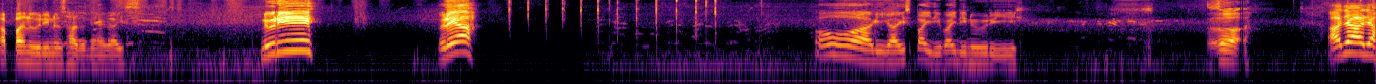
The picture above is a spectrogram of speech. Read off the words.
ਆਪਾਂ ਨੂਰੀ ਨੂੰ ਸੱਦਦੇ ਹਾਂ ਗਾਇਸ ਨੂਰੀ! ਉਰੇ ਆ ਉਹ ਆ ਗਈ ਗਾਇਸ ਭਾਈ ਦੀ ਭਾਈ ਦੀ ਨੂਰੀ। ਆ ਜਾ ਆ ਜਾ।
